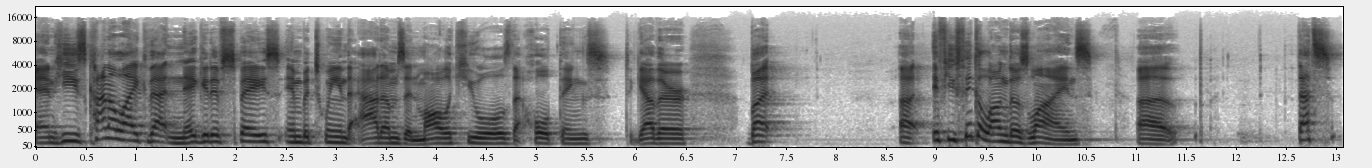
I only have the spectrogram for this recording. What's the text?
And he's kind of like that negative space in between the atoms and molecules that hold things together. But uh, if you think along those lines, uh, that's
